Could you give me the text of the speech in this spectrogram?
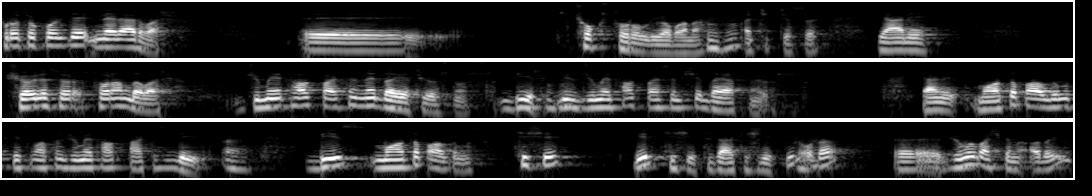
protokolde neler var? E, çok soruluyor bana açıkçası. Yani şöyle sor- soran da var. Cumhuriyet Halk Partisi'ne ne dayatıyorsunuz? Bir, biz Cumhuriyet Halk Partisi'ne bir şey dayatmıyoruz. Yani muhatap aldığımız kesim aslında Cumhuriyet Halk Partisi değil. Evet. Biz muhatap aldığımız kişi bir kişi, tüzel kişilik değil. O da e, Cumhurbaşkanı adayı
